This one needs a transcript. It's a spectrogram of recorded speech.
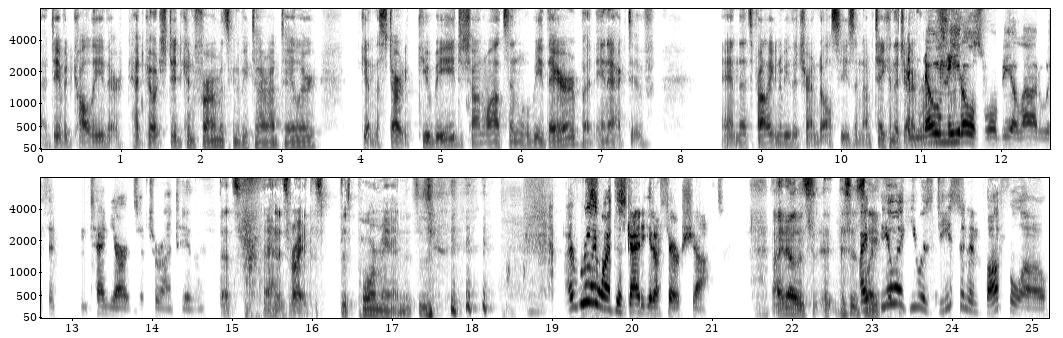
uh, David Culley, their head coach, did confirm it's going to be Tyrod Taylor getting the start at QB. Deshaun Watson will be there, but inactive. And that's probably going to be the trend all season. I'm taking the Jaguars. And no needles will be allowed within 10 yards of Tyrod Taylor. That's that is right. This this poor man. This is. I really want this guy to get a fair shot. I know this. This is I like I feel like he was decent in Buffalo,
